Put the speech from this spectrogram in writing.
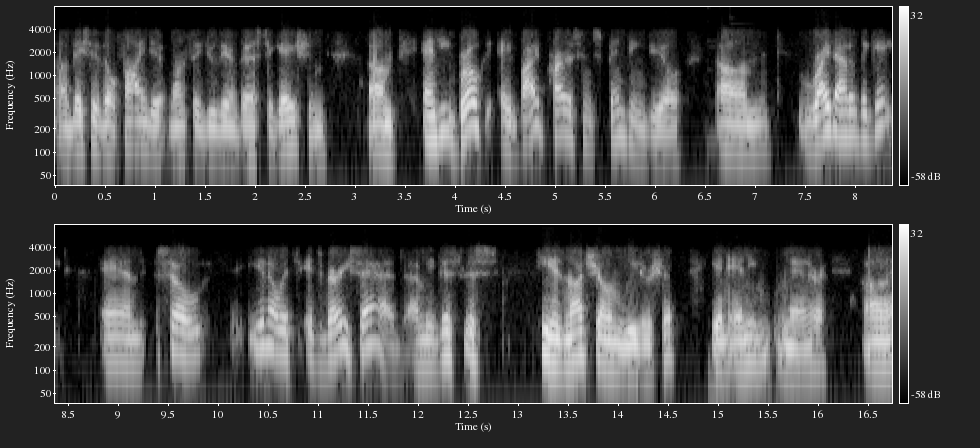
Uh, they say they'll find it once they do their investigation. Um, and he broke a bipartisan spending deal um, right out of the gate. And so, you know, it's it's very sad. I mean, this this he has not shown leadership in any manner. Uh,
